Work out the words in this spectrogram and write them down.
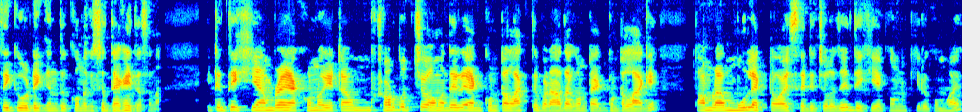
সিকিউরিটি কিন্তু কোনো কিছু দেখাইতেছে না। এটা দেখি আমরা এখনও এটা সর্বোচ্চ আমাদের এক ঘণ্টা লাগতে পারে, আধা ঘণ্টা, এক ঘণ্টা লাগে। তো আমরা মূল একটা ওয়েবসাইটে চলে যাই, দেখি এখন কীরকম হয়।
